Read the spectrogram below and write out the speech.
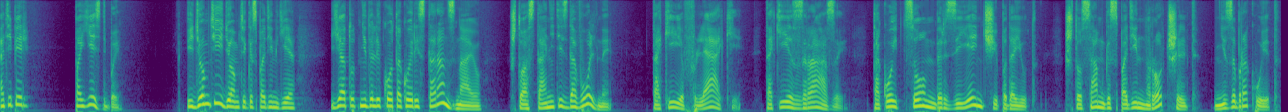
А теперь поесть бы. «Идемте, идемте, господин Е. Я тут недалеко такой ресторан знаю, что останетесь довольны. Такие фляки, такие зразы, такой цомберзиенчи подают, что сам господин Ротшильд не забракует».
